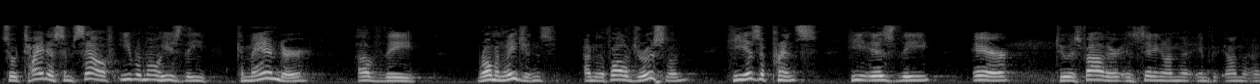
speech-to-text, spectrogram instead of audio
So Titus himself, even though he's the commander of the Roman legions under the fall of Jerusalem, he is a prince. He is the heir to his father, is sitting on the, on the uh,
